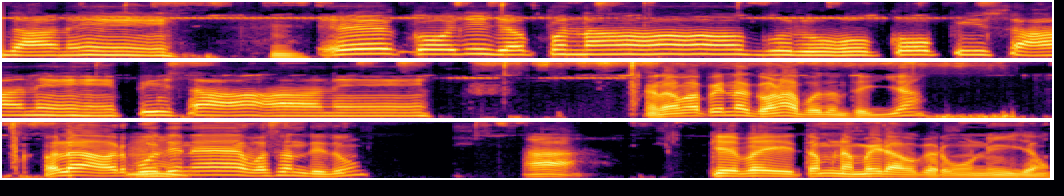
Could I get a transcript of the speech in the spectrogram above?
જાને હમ. એ કોઈ ગુરુ કો પિસાને પિસાને. રામાપીર ના ઘણા ભજન થઈ ગયા. ઓલા હરબોધી ને વસન દીધું. હા. કે ભાઈ તમને મળ્યા વગર હું નહીં જાઉં.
